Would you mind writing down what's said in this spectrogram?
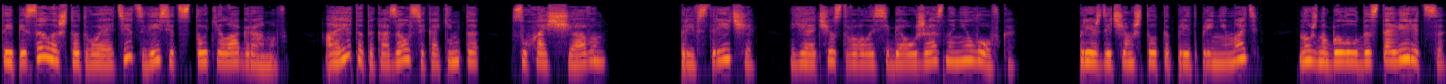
Ты писала, что твой отец весит 100 килограммов, а этот оказался каким-то сухощавым. При встрече я чувствовала себя ужасно неловко. Прежде чем что-то предпринимать, нужно было удостовериться,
